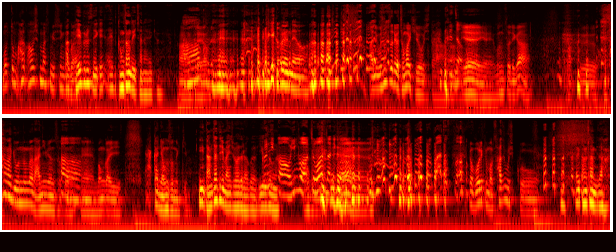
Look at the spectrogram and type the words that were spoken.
뭐좀 하고 싶은 말씀 있으신가 아, 그 봐요. 베이브 루스 얘기 아, 그 동상도 있잖아요. 여기. 아, 아, 그래요. 그래. 그게 그거였네요. 아니 웃음소리가 정말 귀여우시다. 그죠? 예, 예. 웃음소리가 막그 호상하게 웃는 건 아니면서도 어. 예, 뭔가 이 약간 염소 느낌. 이게 남자들이 많이 좋아하더라고요. 이. 그러니까 이봐 아, 그래요? 좋아한다니까. 예. 빠졌어. 뭐 이렇게 막 사주고 싶고. 아, 감사합니다.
